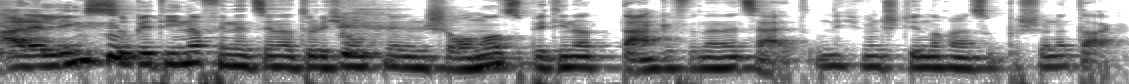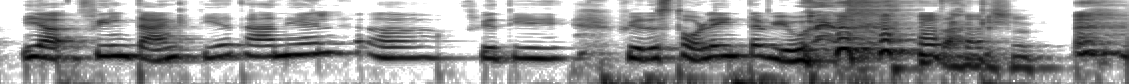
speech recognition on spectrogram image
Alle Links zu Bettina findet ihr natürlich unten in den Shownotes. Bettina, danke für deine Zeit und ich wünsche dir noch einen super schönen Tag. Ja, vielen Dank dir, Daniel, äh, für, die, für das tolle Interview. Dankeschön.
